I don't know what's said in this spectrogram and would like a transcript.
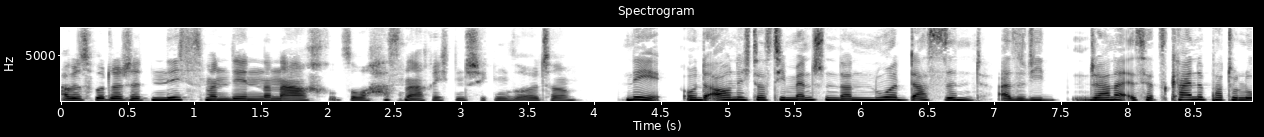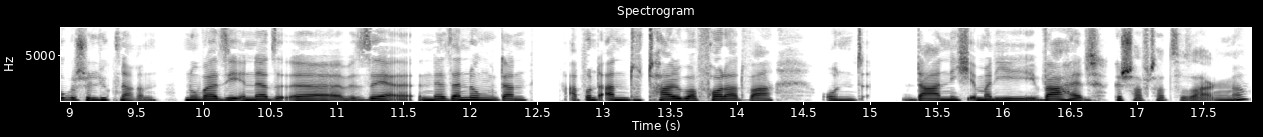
Aber das bedeutet nicht, dass man denen danach so Hassnachrichten schicken sollte. Nee, und auch nicht, dass die Menschen dann nur das sind. Also die Jana ist jetzt keine pathologische Lügnerin, nur weil sie in der, äh, sehr, in der Sendung dann ab und an total überfordert war und da nicht immer die Wahrheit geschafft hat zu sagen, ne?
